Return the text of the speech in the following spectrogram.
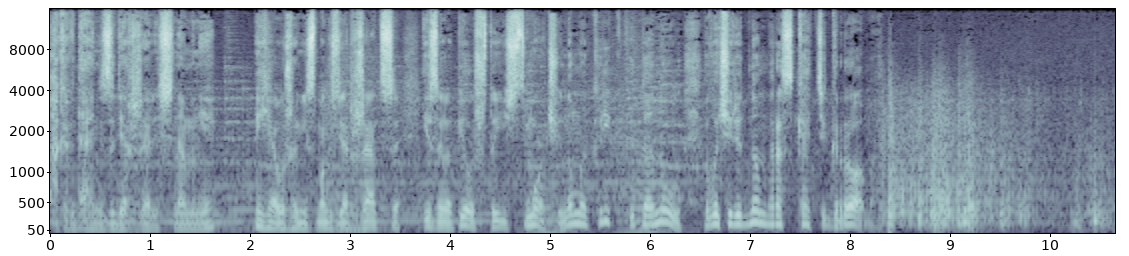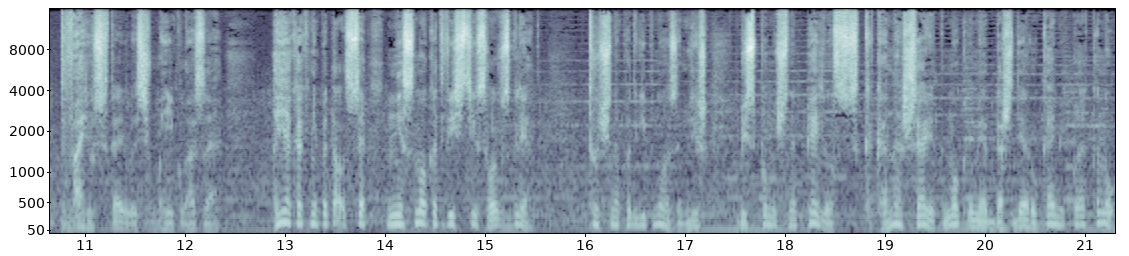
А когда они задержались на мне, я уже не смог сдержаться и завопил, что есть мочи, но мой крик утонул в очередном раскате грома. Тварь уставилась в мои глаза — а я, как ни пытался, не смог отвести свой взгляд. Точно под гипнозом, лишь беспомощно пялился, как она шарит мокрыми от дождя руками по окну,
